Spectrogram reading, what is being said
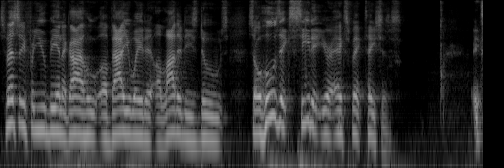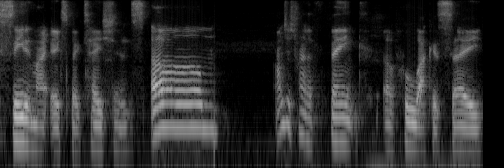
especially for you being a guy who evaluated a lot of these dudes so who's exceeded your expectations? Exceeded my expectations. Um I'm just trying to think of who I could say.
